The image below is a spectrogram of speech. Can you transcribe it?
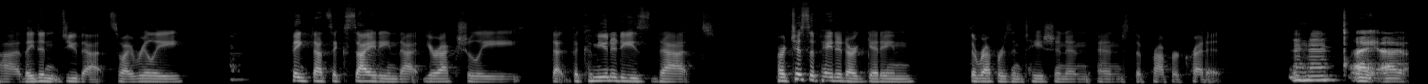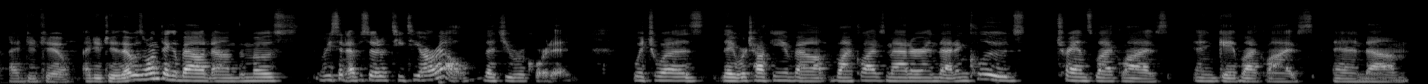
uh, they didn't do that so i really think that's exciting that you're actually that the communities that participated are getting the representation and and the proper credit Mm-hmm. I, I I do too. I do too. That was one thing about um, the most recent episode of TTRL that you recorded, which was they were talking about Black Lives Matter, and that includes trans Black lives and gay Black lives, and um,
